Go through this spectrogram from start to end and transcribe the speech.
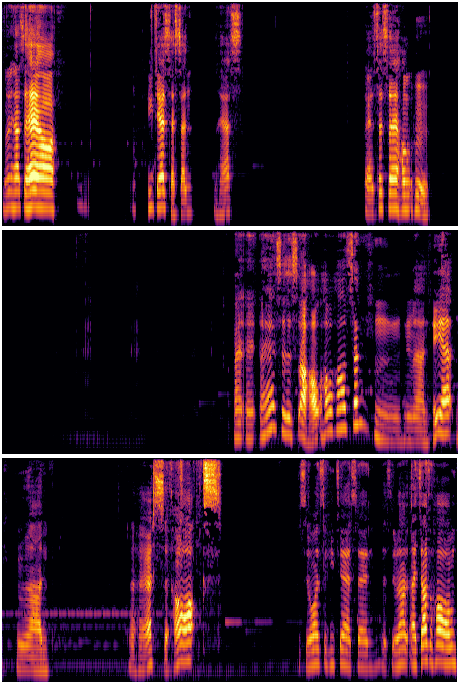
我哋還是係啊，依家實身係誒，即係好去。誒誒誒，事實上好好好真，嗯，唔難睇啊，唔難。Yes, it hawks. As if you dare, then. As as a whole,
